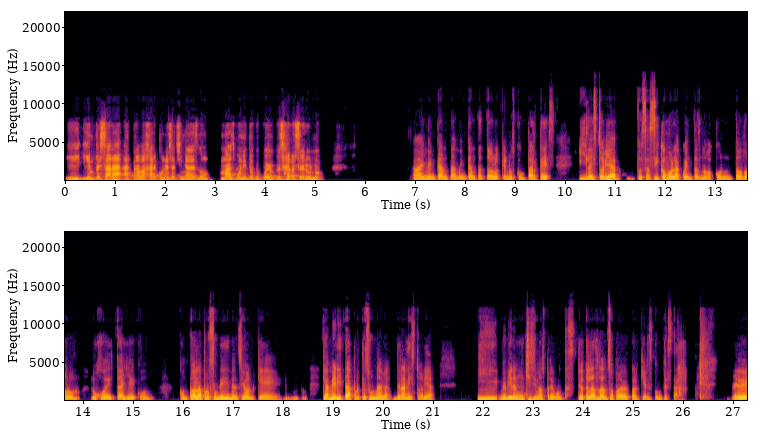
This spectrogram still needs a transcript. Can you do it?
y, empezar a, a, trabajar con esa chingada es lo más bonito que puede empezar a hacer uno. Ay, me encanta, me encanta todo lo que nos compartes y la historia, pues así como la cuentas, ¿no? Con todo lujo de detalle, con, con toda la profundidad y dimensión que, que amerita, porque es una gran historia. Y me vienen muchísimas preguntas. Yo te las lanzo para ver cuál quieres contestar. Eh,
